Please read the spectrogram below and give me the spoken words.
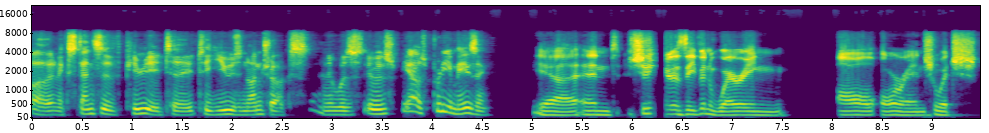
uh, an extensive period to to use nunchucks, and it was it was yeah, it was pretty amazing. Yeah, and she was even wearing all orange, which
